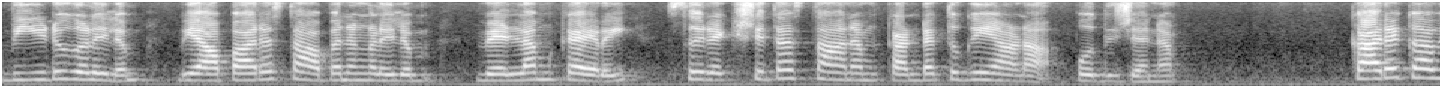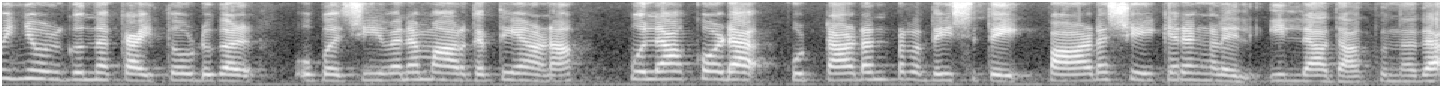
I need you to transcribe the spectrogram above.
വീടുകളിലും വ്യാപാര സ്ഥാപനങ്ങളിലും വെള്ളം കയറി സുരക്ഷിത സ്ഥാനം കണ്ടെത്തുകയാണ് പൊതുജനം. കരകവിഞ്ഞൊഴുകുന്ന കൈത്തോടുകൾ ഉപജീവന മാർഗത്തെയാണ് പുലാക്കോട് കുട്ടാടൻ പ്രദേശത്തെ പാടശേഖരങ്ങളിൽ ഇല്ലാതാക്കുന്നത്.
